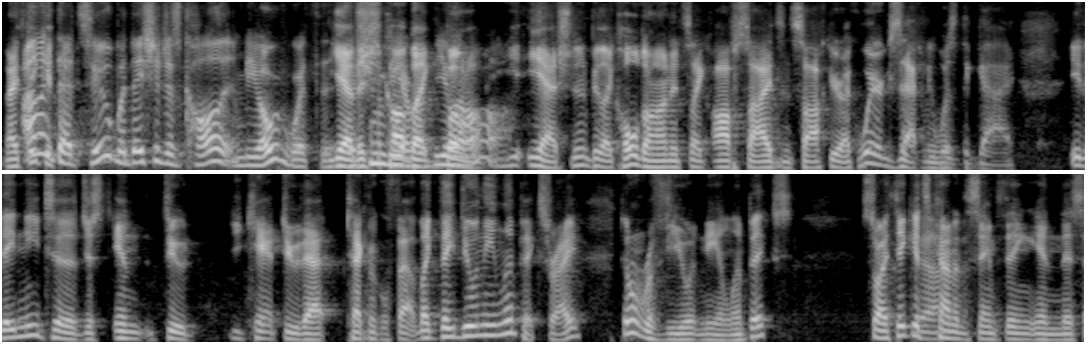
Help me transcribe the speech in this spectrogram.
And I I think like it, that too, but they should just call it and be over with it. yeah, There they should shouldn't call be it like boom. Yeah, it shouldn't be like hold on. It's like offsides in soccer. You're like where exactly was the guy? They need to just in dude. You can't do that technical foul like they do in the Olympics, right? They don't review it in the Olympics. So I think it's Yeah. kind of the same thing in this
